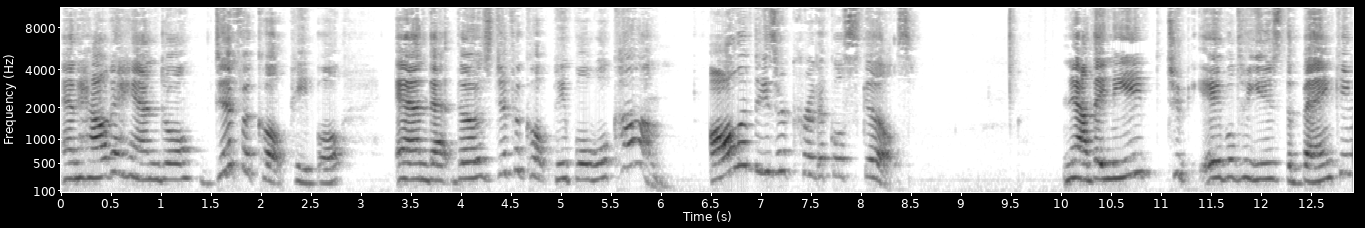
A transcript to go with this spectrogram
and how to handle difficult people, and that those difficult people will come. All of these are critical skills. Now, they need to be able to use the banking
